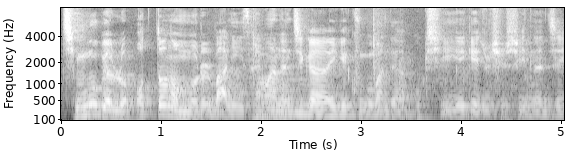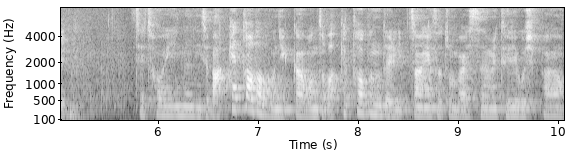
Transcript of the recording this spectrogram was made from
직무별로 어떤 업무를 많이 사용하는지가 이게 궁금한데요. 혹시 얘기해 주실 수 있는지. 이제 저희는 이제 마케터다 보니까 먼저 마케터분들 입장에서 좀 말씀을 드리고 싶어요.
